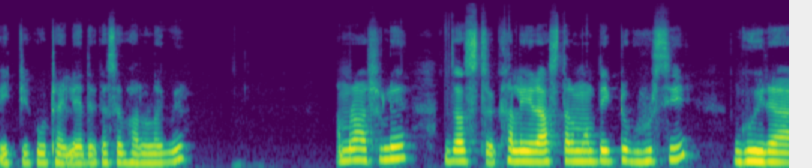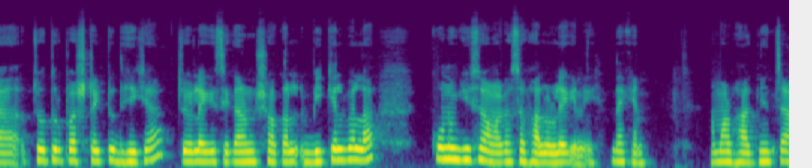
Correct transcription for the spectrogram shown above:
পিকটিক উঠাইলে এদের কাছে ভালো লাগবে। আমরা আসলে জাস্ট খালি রাস্তার মধ্যে একটু ঘুরছি, ঘুইরা চতুর্পাশটা একটু ধেকা চলে গেছি। কারণ সকাল, বিকেলবেলা কোনো কিছু আমার কাছে ভালো লাগেনি। দেখেন, আমার ভাগ্নে চা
